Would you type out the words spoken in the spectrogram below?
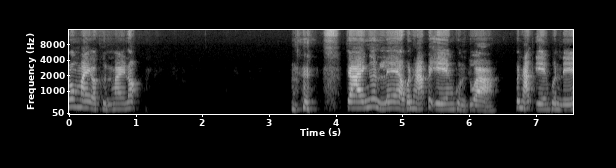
ลงไม่ก็ขึ้นไม่เนาะจ่ายเงินแล้วเพิ่นหักไปเองคุณตัวเพิ่นหักเองเพิ่นเด้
